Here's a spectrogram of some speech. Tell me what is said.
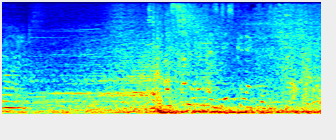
Destroyed. A summoner has disconnected.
